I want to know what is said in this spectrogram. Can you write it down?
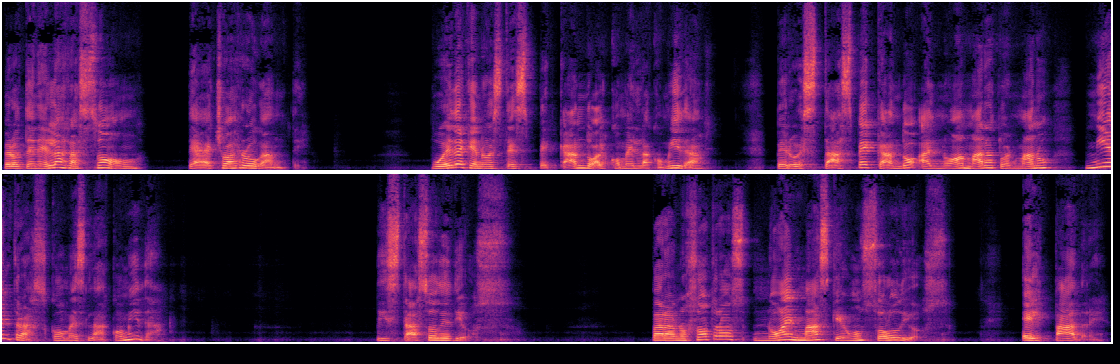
pero tener la razón te ha hecho arrogante. Puede que no estés pecando al comer la comida, pero estás pecando al no amar a tu hermano mientras comes la comida. Vistazo de Dios. Para nosotros no hay más que un solo Dios, el Padre,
